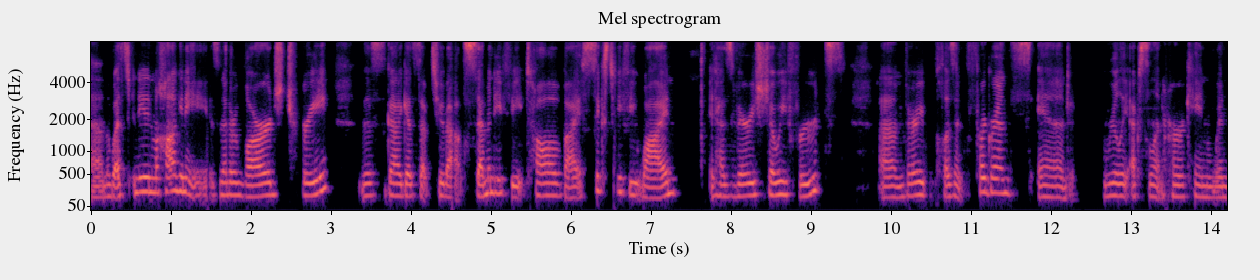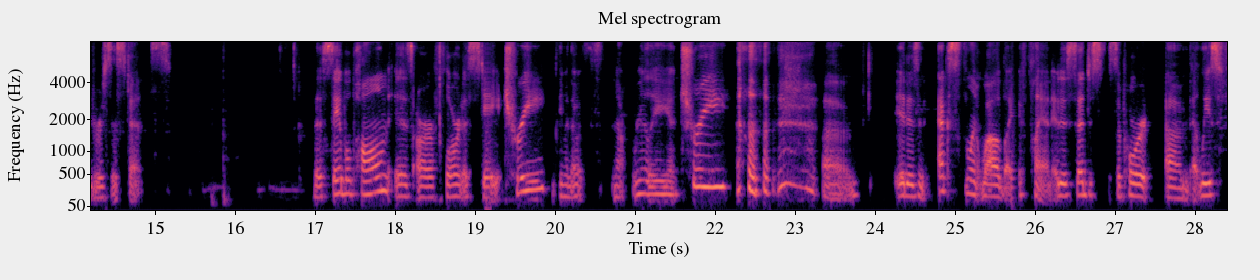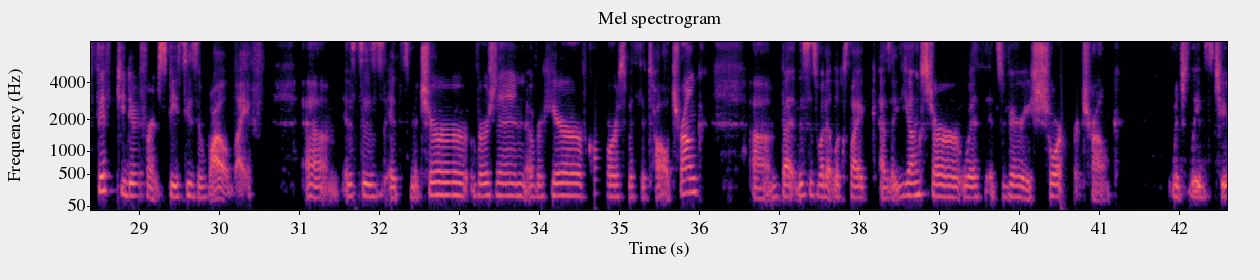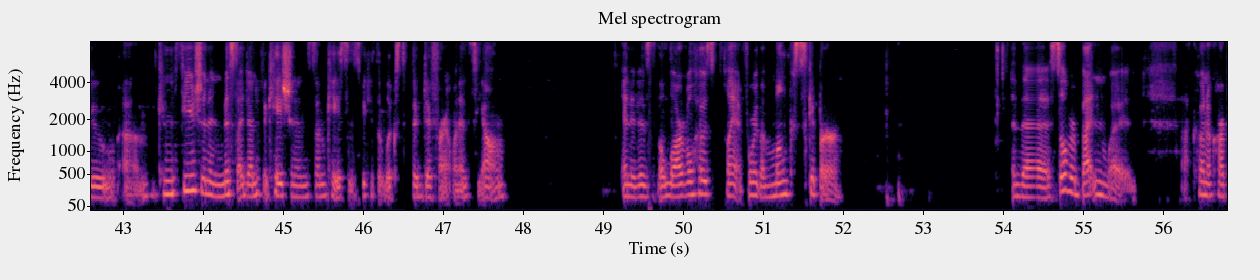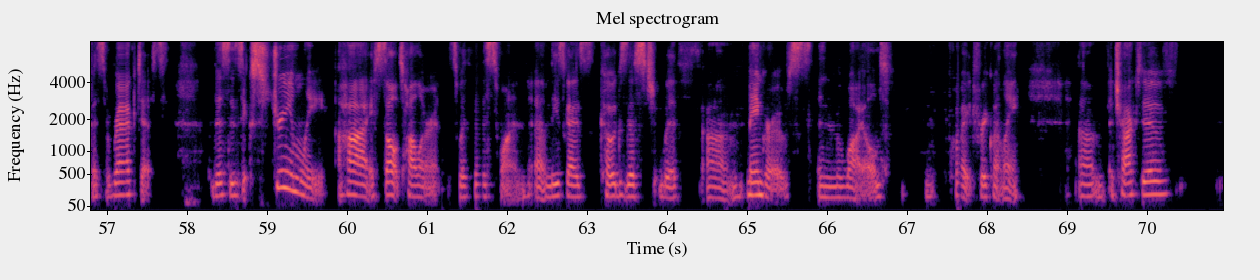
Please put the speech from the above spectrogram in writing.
Uh, the West Indian mahogany is another large tree. This guy gets up to about 70 feet tall by 60 feet wide. It has very showy fruits, um, very pleasant fragrance, and really excellent hurricane wind resistance. The sable palm is our Florida state tree, even though it's not really a tree. um, it is an excellent wildlife plant. It is said to support um, at least 50 different species of wildlife. Um, this is its mature version over here, of course, with the tall trunk. Um, but this is what it looks like as a youngster with its very short trunk which leads to um, confusion and misidentification in some cases because it looks so different when it's young. And it is the larval host plant for the monk skipper. And the silver buttonwood, uh, Conocarpus erectus. This is extremely high salt tolerance with this one. Um, these guys coexist with um, mangroves in the wild quite frequently. Um, attractive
